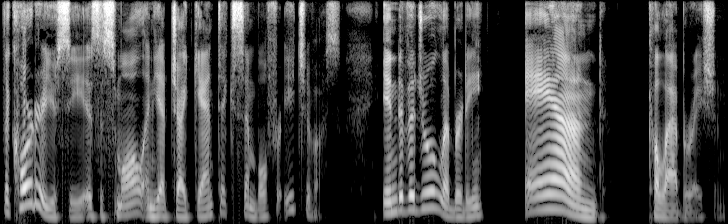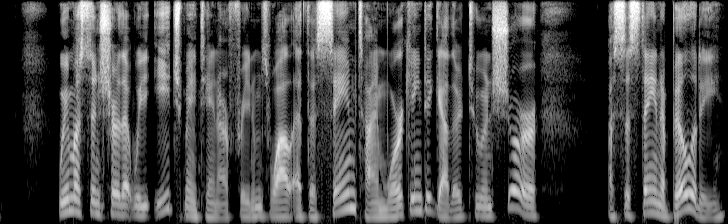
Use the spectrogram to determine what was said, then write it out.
The quarter, you see, is a small and yet gigantic symbol for each of us individual liberty and collaboration. We must ensure that we each maintain our freedoms while at the same time working together to ensure a sustainability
